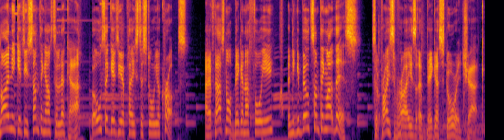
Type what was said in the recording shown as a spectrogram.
not only gives you something else to look at, but also gives you a place to store your crops. And if that's not big enough for you, then you can build something like this. Surprise surprise, a bigger storage shack.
